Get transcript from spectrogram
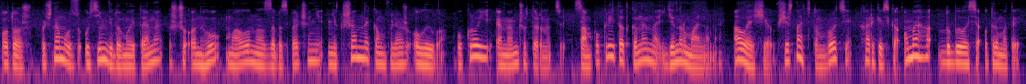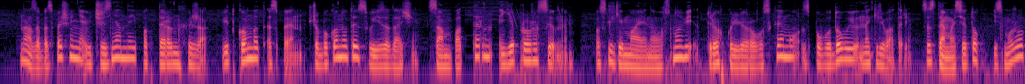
Отож, почнемо з усім відомої теми, що НГУ мало на забезпеченні нікчемний камуфляж олива покрої ММ14. Сам покрій та тканина є нормальними. Але ще в 16-му році харківська Омега добилася отримати на забезпечення вітчизняний паттерн хижак від Combat SPN, щоб виконувати свої задачі. Сам паттерн є прогресивним. Оскільки має на основі трьохкольорову схему з побудовою на кільваторі. Система сіток і смужок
